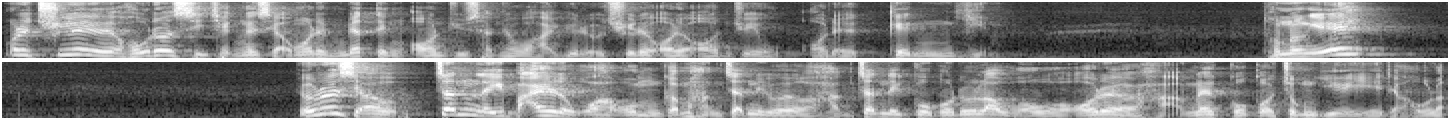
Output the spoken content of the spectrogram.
我哋處理好多事情嘅時候，我哋唔一定按住神嘅話語嚟處理，我哋按住我哋嘅經驗，同唔同意？有好時候真理擺喺度，哇！我唔敢行真理喎，行真理個個都嬲我喎，我都係行咧個個中意嘅嘢就好啦。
